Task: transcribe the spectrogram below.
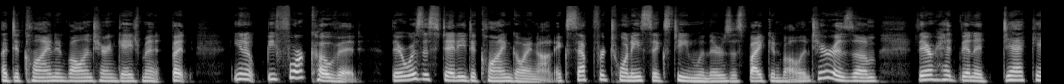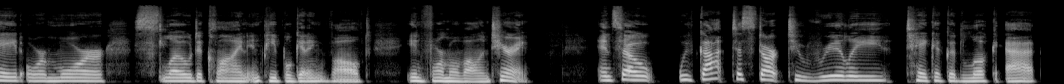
a decline in volunteer engagement. But, you know, before COVID, there was a steady decline going on, except for 2016 when there was a spike in volunteerism. There had been a decade or more slow decline in people getting involved in formal volunteering. And so we've got to start to really take a good look at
